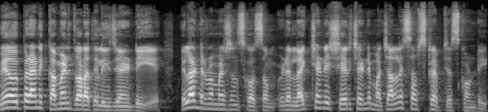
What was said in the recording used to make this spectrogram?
మీ అభిప్రాయాన్ని కమెంట్ ద్వారా తెలియజేయండి. ఇలాంటి ఇన్ఫర్మేషన్స్ కోసం వీడియో లైక్ చేయండి షేర్ చేయండి మా ఛానల్ని సబ్స్క్రైబ్ చేసుకోండి.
